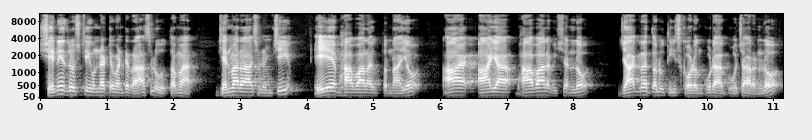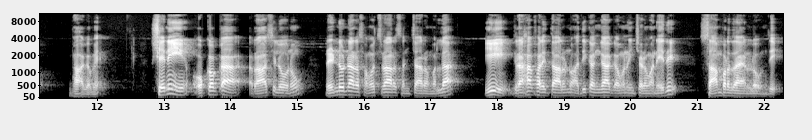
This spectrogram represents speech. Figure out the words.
శని దృష్టి ఉన్నటువంటి రాశులు తమ జన్మరాశి నుంచి ఏ ఏ భావాలు అవుతున్నాయో ఆ ఆయా భావాల విషయంలో జాగ్రత్తలు తీసుకోవడం కూడా గోచారంలో భాగమే. శని ఒక్కొక్క రాశిలోనూ రెండున్నర సంవత్సరాల సంచారం వల్ల ఈ గ్రహ ఫలితాలను అధికంగా గమనించడం అనేది సాంప్రదాయంలో ఉంది.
